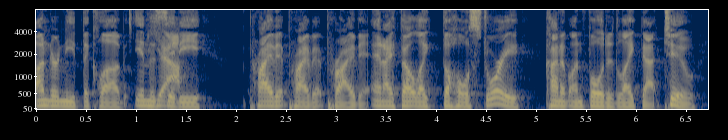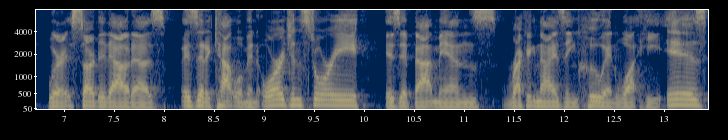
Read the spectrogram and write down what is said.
underneath the club, in the Yeah. city, private, private, private. And I felt like the whole story kind of unfolded like that too, where it started out as is it a Catwoman origin story? Is it Batman's recognizing who and what he is?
